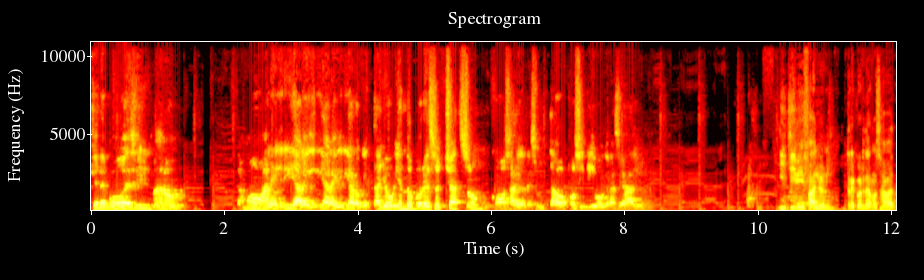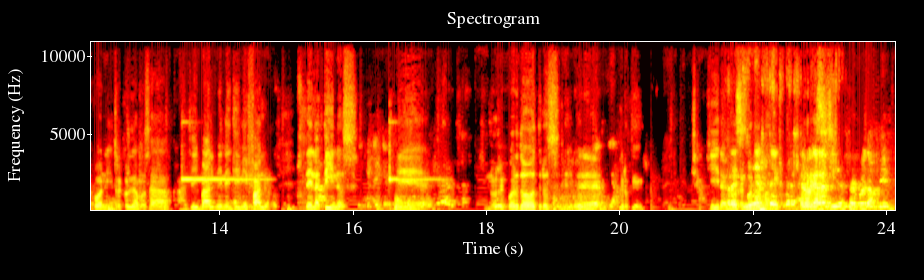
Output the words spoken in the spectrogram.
¿qué le puedo decir, mano? Estamos alegría, alegría, alegría. Lo que está lloviendo por esos chats son cosas y resultados positivos, gracias a Dios. Y Jimmy Fallon, recordamos a Bad Bunny, recordamos a, a J Balvin y Jimmy Fallon, de Latinos. Eh, no recuerdo otros, eh, creo que Shakira. Residente, no creo, creo que Residente fue también.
